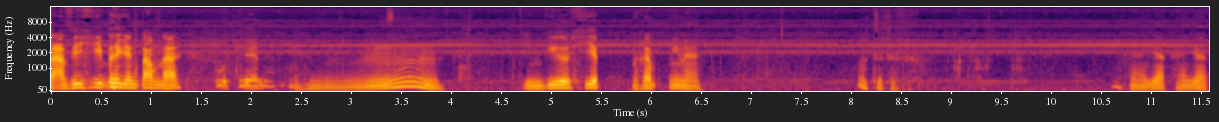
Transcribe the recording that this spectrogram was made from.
สามสี่ขีดเลยยังต่ำนะปวดแขนอื้อหือกินเยื่อเครียดนะครับ นี่นะโอ้เถอะๆหายากหายาก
